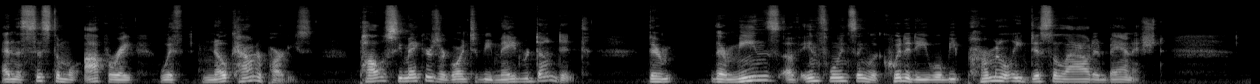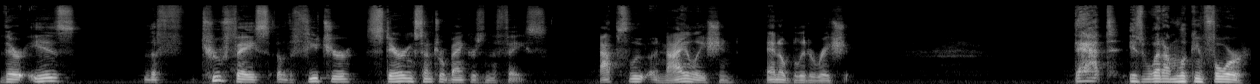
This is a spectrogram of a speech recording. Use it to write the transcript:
And the system will operate with no counterparties. Policymakers are going to be made redundant. Their, their means of influencing liquidity will be permanently disallowed and banished. There is the f- true face of the future staring central bankers in the face absolute annihilation and obliteration. That is what I'm looking for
